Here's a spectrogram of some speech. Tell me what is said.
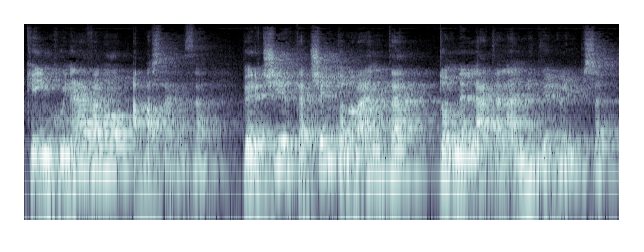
che inquinavano abbastanza per circa 190 tonnellate all'anno di NOx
